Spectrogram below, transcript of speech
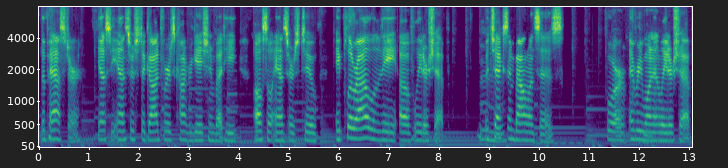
the pastor. Yes, he answers to God for his congregation, but he also answers to a plurality of leadership, mm-hmm. the checks and balances for everyone in leadership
